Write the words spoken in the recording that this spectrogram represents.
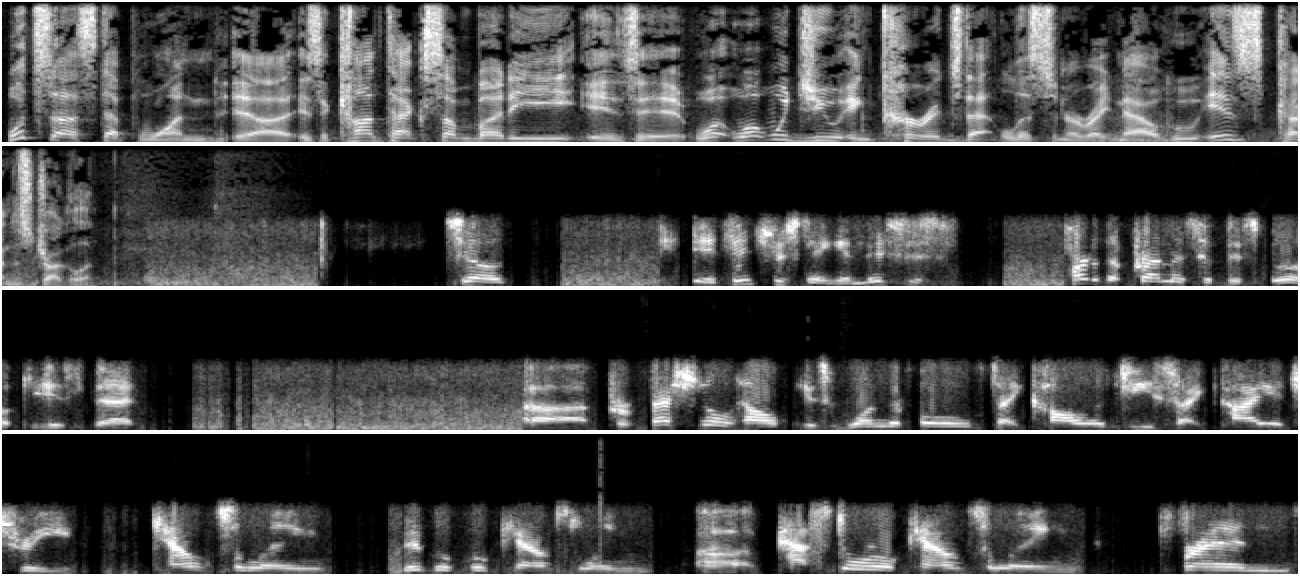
What's uh, step one? Uh, is it contact somebody? Is it what? What would you encourage that listener right now who is kind of struggling? So it's interesting, and this is part of the premise of this book is that uh, professional help is wonderful. Psychology, psychiatry, counseling, biblical counseling, uh, pastoral counseling, friends,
